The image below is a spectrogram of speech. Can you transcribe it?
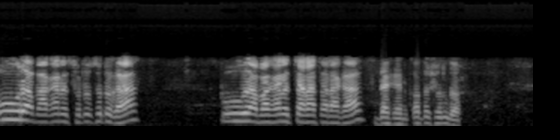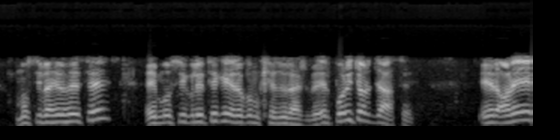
পুরা বাগানে ছোট ছোট গাছ, পুরা বাগানে চারা চারা গাছ। দেখেন কত সুন্দর। মুসি বাহির হয়েছে, এই মুসিগুলি থেকে এরকম খেজুর আসবে। এর পরিচর্যা আছে। এর অনেক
